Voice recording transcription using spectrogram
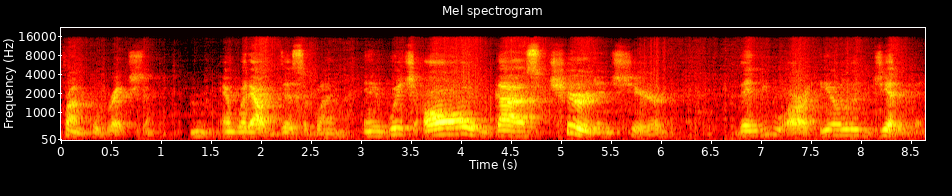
from correction and without discipline, in which all God's children share, then you are illegitimate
